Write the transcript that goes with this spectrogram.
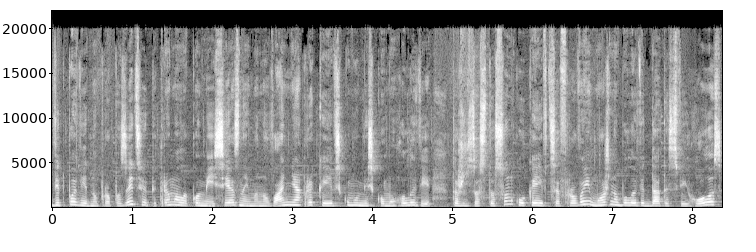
Відповідну пропозицію підтримала комісія з найменування при Київському міському голові. Тож в застосунку Київ цифровий можна було віддати свій голос,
